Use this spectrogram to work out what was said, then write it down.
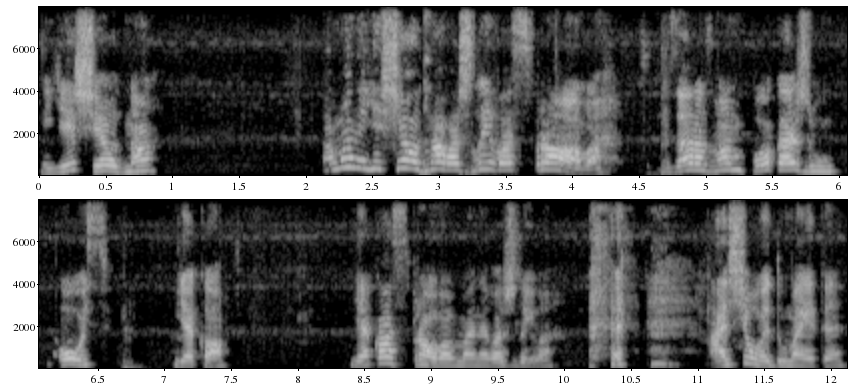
є ще одна. А в мене є ще одна важлива справа. Зараз вам покажу. Ось яка. Яка справа в мене важлива. А що ви думаєте?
